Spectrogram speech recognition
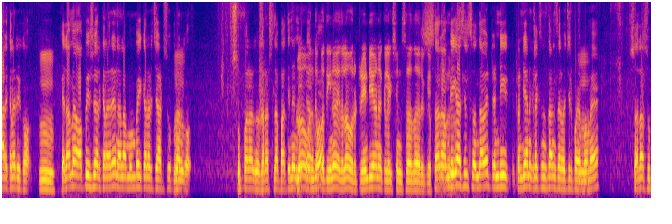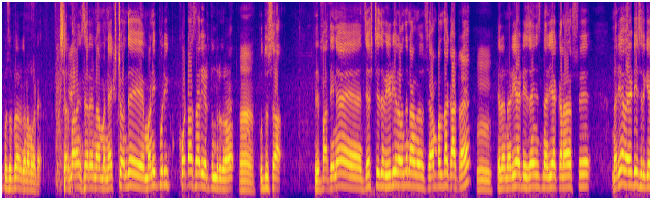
ஆறு கலர் இருக்கும். எல்லாமே ஆபீஸ் வேர் கலர் நல்லா மும்பை கலர் சார்ட் சூப்பரா இருக்கும். சூப்பரா இருக்கும். கலர்ஸ்லாம் பாத்தீங்கன்னா வந்து பாத்தீங்கன்னா இதெல்லாம் ஒரு ட்ரெண்டியான கலெக்ஷன்ஸா தான் இருக்கு. சார் அம்பிகா சில்க்ஸ் வந்தாவே ட்ரெண்டி ட்ரெண்டியான கலெக்ஷன்ஸ் தாங்க சார் வச்சிருப்போம் எப்பவுமே. ஸோ அதெல்லாம் சூப்பர் சூப்பரா இருக்கும் நம்மகிட்ட. சார் பாருங்க சார் நம்ம நெக்ஸ்ட் வந்து மணிப்புரி கோட்டா சாரி எடுத்து வந்திருக்கிறோம். புதுசா. இது பாத்தீங்கன்னா ஜஸ்ட் இந்த வீடியோல வந்து நாங்க சாம்பிள் தான் காட்டுறேன். இதுல நிறைய டிசைன்ஸ் நிறைய கலர்ஸ் நிறைய வெரைட்டிஸ் இருக்கு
